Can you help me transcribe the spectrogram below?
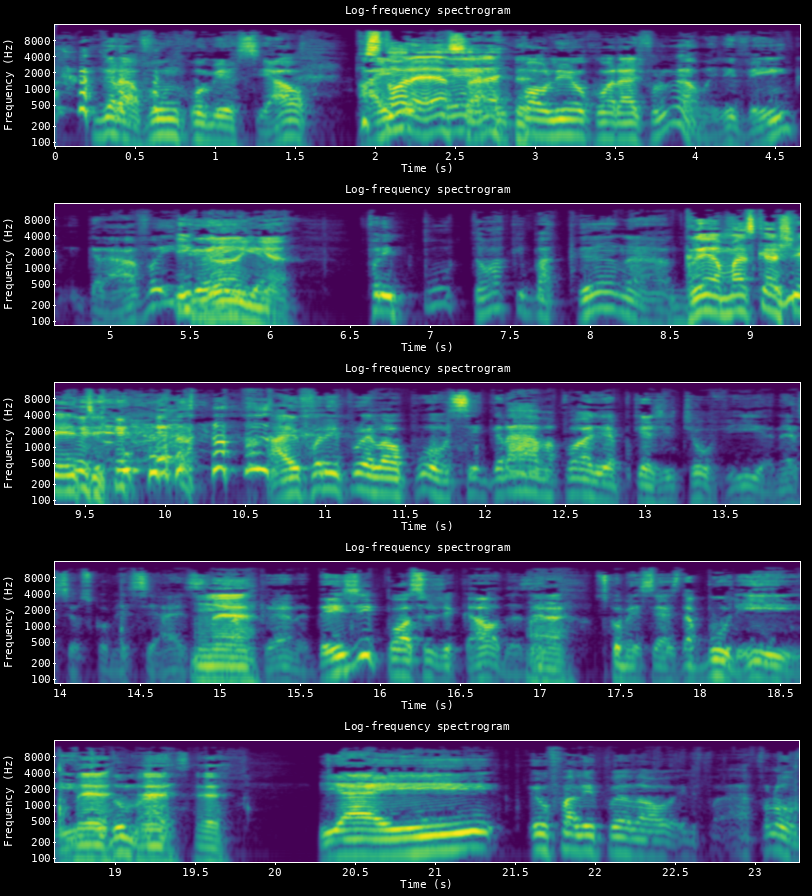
gravou um comercial. Que história é essa, né? O Paulinho Alcorage falou, não, ele vem, grava e, E ganha. ganha. Falei, puta, olha que bacana. Ganha mais que a gente. Aí eu falei pro Elal, pô, você grava, pode, é porque a gente ouvia, né, seus comerciais, É. bacana, desde Poços de Caldas, né, É. os comerciais da Buri e É, tudo mais. é, é. E aí eu falei pro Elal, ele fa- falou,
